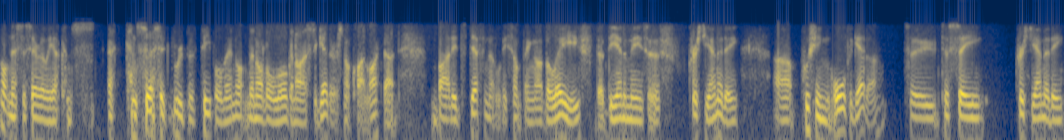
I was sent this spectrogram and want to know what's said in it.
not necessarily a, cons- a, concerted group of people. They're not they're not all organised together. It's not quite like that, but it's definitely something I believe that the enemies of Christianity are pushing all together to to see Christianity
